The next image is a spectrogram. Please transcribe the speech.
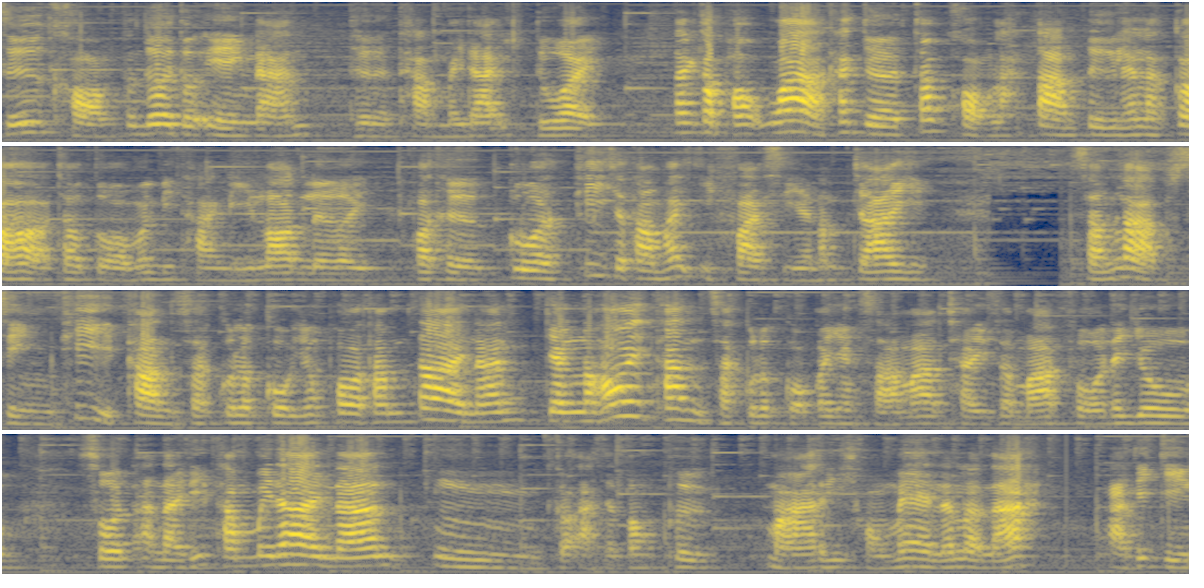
ซื้อของด้วยตัวเองนั้น เธอทำไม่ได้อีกด้วย นั่นก็เพราะว่าถ้าเจอเจ้าของรักตามตื้อแล้วล่ะก็เจ้าตัวไม่มีทางหนีรอดเลย เพราะเธอกลัวที่จะทำให้อีกฝ่ายเสียน้ำใจสำหรับสิ่งที่ท่านซากุระโกะยังพอทำได้นั้น อย่างน้อยท่านซากุระโกะก็ยังสามารถใช้สมาร์ทโฟนได้อยู่ ส่วนอันไหนที่ทำไม่ได้นั้น อืม ก็อาจจะต้องพึ่งมารีของแม่แล้วล่ะนะอันที่จริง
